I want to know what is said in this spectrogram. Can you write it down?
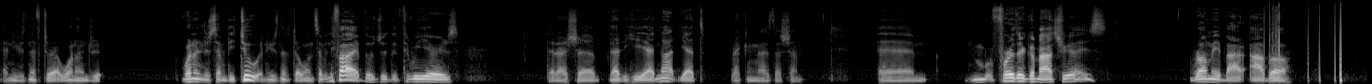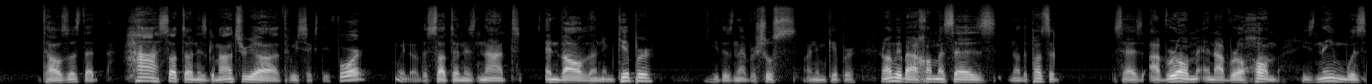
and he was nifter at 100, 172, and he was nifter at 175. Those are the three years that Hashem that he had not yet recognized Hashem. Um, further gematria is Rami Bar Abba tells us that Ha Satan is gematria 364. We know the Satan is not involved on Yom Kippur. He doesn't have Rishus on Yom Kippur. Rami Bar Chama says, you know, the pasuk says Avram and Avraham. His name was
